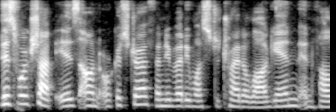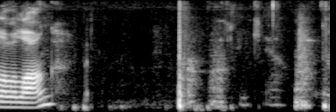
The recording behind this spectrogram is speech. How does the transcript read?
this workshop is on Orchestra. If anybody wants to try to log in and follow along, Thank you,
